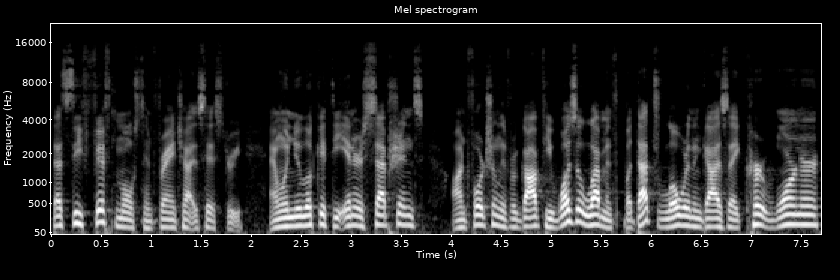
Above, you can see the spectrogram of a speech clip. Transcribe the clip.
That's the fifth most in franchise history. And when you look at the interceptions, unfortunately for Goff, he was 11th, but that's lower than guys like Kurt Warner,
